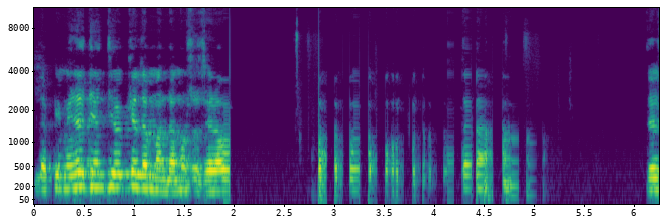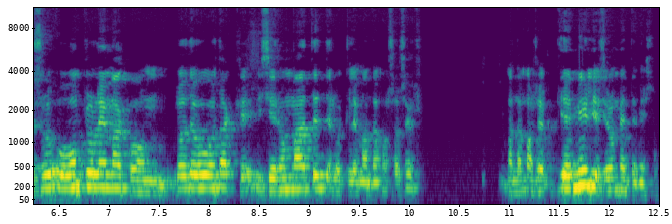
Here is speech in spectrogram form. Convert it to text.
las primeras de Antioquia las mandamos a hacer a Entonces hubo un problema con los de Bogotá que hicieron más de lo que le mandamos a hacer. Mandamos a hacer 10.000 y hicieron 20.000.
